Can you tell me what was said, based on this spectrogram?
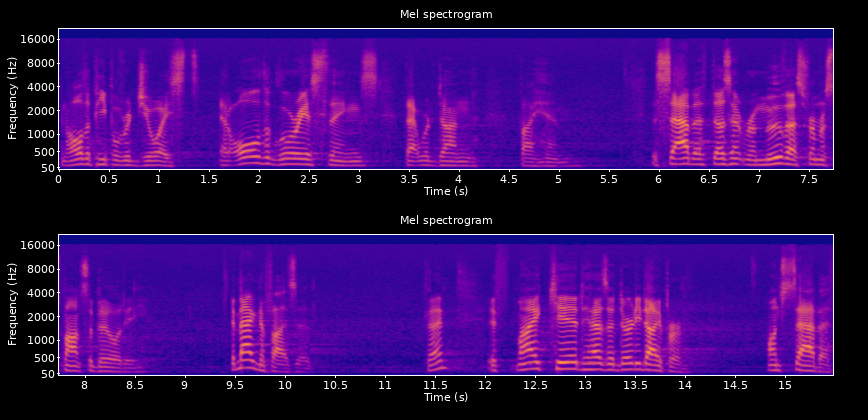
And all the people rejoiced at all the glorious things that were done by him. The Sabbath doesn't remove us from responsibility, it magnifies it. Okay? If my kid has a dirty diaper on Sabbath,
